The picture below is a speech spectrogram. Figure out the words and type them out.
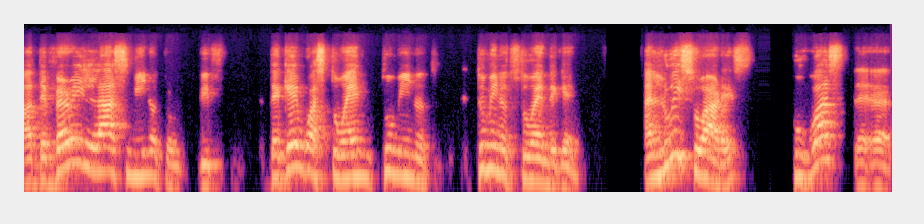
at the very last minute, the game was to end two minutes, two minutes to end the game. And Luis Suarez, who was the, uh,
